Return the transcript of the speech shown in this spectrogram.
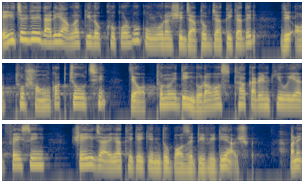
এই জায়গায় দাঁড়িয়ে আমরা কি লক্ষ্য করব? কুম্ভ রাশি জাতক জাতিকাদের যে অর্থ সংকট চলছে, যে অর্থনৈতিক দুরবস্থা কারেন্টলি উই আর ফেসিং সেই জায়গা থেকে কিন্তু পজিটিভিটি আসবে। মানে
